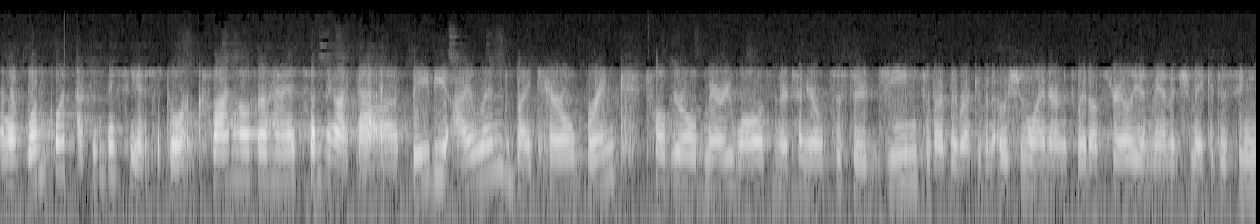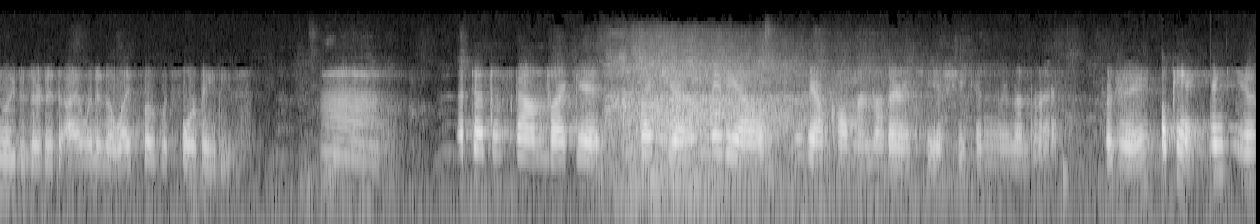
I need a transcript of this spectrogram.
And at one point, I think they see a stork flying overhead, something like that. Uh, Baby Island by Carol Brink. 12 year old Mary Wallace and her 10 year old sister Jean survived the wreck of an ocean liner on its way to Australia and managed to make it to a seemingly deserted island in a lifeboat with four babies. Hmm. That doesn't sound like it. Thank you. Maybe I'll maybe I'll call my mother and see if she can remember it. Okay. Okay. Thank you.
